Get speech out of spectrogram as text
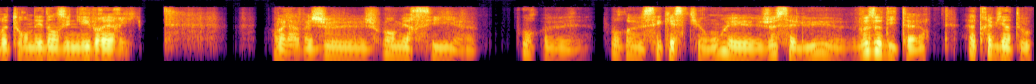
retourner dans une librairie. Voilà, bah, je, vous remercie euh, pour, euh, pour euh, ces questions et je salue vos auditeurs. À très bientôt.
